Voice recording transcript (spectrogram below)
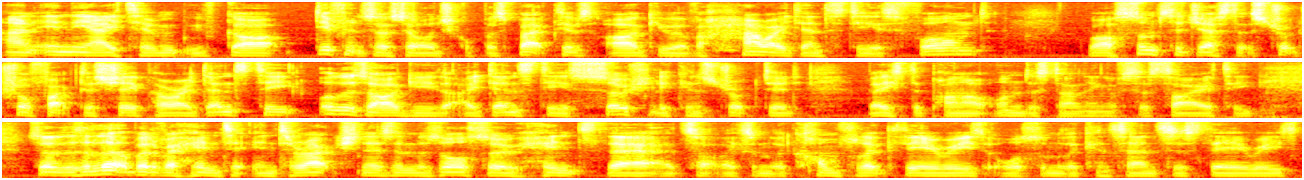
And in the item, we've got different sociological perspectives argue over how identity is formed. While some suggest that structural factors shape our identity, others argue that identity is socially constructed based upon our understanding of society. So there's a little bit of a hint at interactionism. There's also hints there at sort of like some of the conflict theories or some of the consensus theories.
